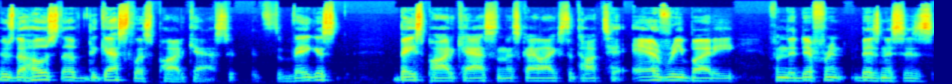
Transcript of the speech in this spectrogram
who's the host of the Guest List podcast. It's the Vegas based podcast, and this guy likes to talk to everybody from the different businesses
